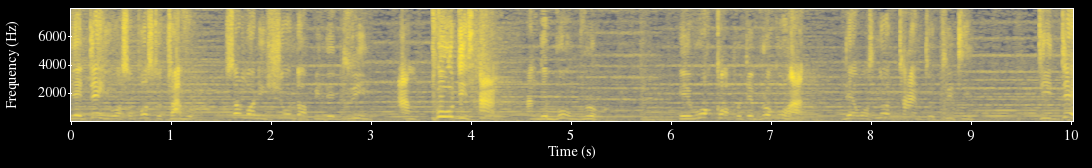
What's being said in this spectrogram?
The day he was supposed to travel, somebody showed up in the dream and pulled his hand, and the bone broke. He woke up with a broken hand. There was no time to treat him. The day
